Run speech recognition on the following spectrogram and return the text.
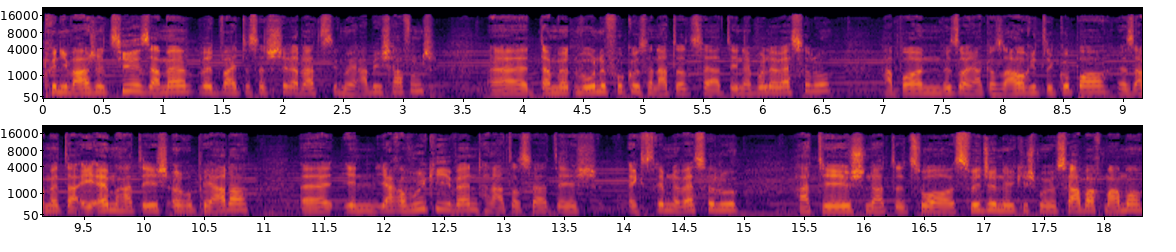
Pretty важne Ziel sammeln wird weiter 2024 Abi schaffen. Äh, dann wird ohne Fokus an Attentat in der Bulle Wesselow. A pon wizo, jako zaurite kupa, ja za mnie ta EM hatte ich Europäada. E, in Jara Wulki event, na to se hatte ich extremne veselo. Hatte ich na to co swidziny, kiś moju Serbach mamo.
